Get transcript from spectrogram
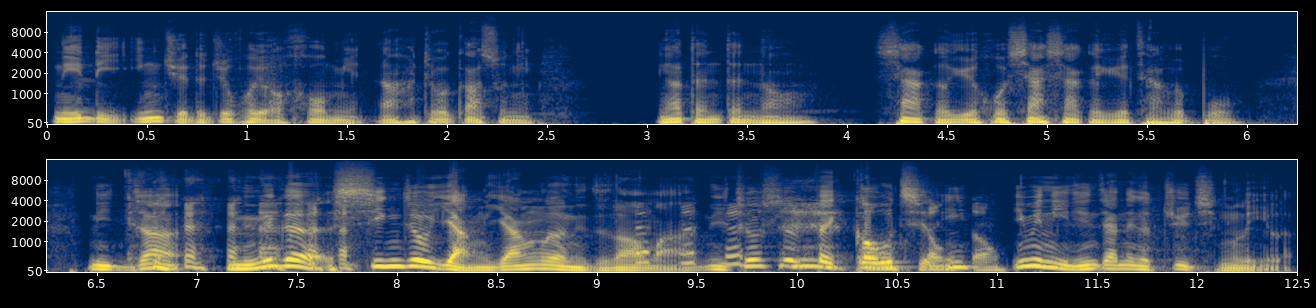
你理应觉得就会有后面，然后就会告诉你，你要等等哦，下个月或下下个月才会播。你知道，你那个心就痒痒了，你知道吗？你就是被勾起了，因为你已经在那个剧情里了。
